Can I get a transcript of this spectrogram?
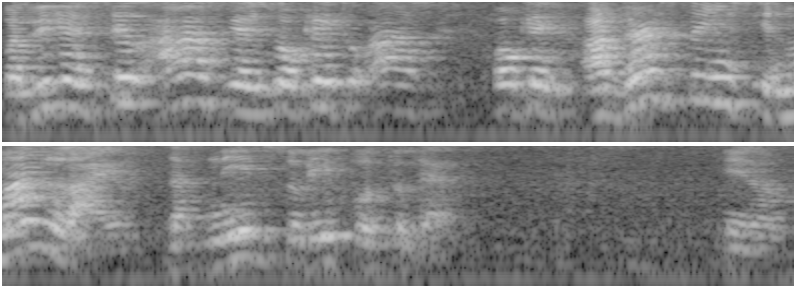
But we can still ask, and it's okay to ask, okay, are there things in my life that needs to be put to death? You know,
